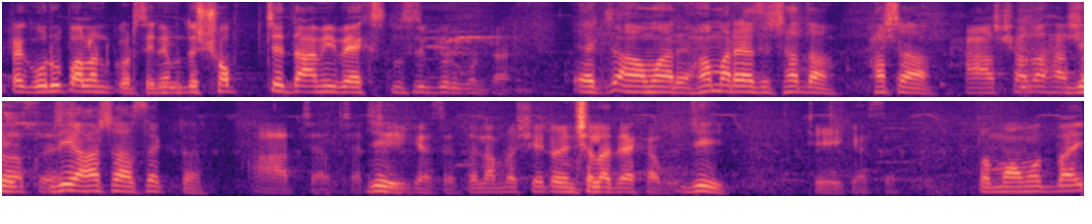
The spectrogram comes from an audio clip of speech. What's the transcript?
একটা গরু পালন করছেন এর মধ্যে সবচেয়ে দামি বা এক্সক্লুসিভ গরু কোনটা? আমার আমার আছে সাদা হাসা। হাঁস সাদা হাঁস আছে। জি হাসা আছে একটা। আচ্ছা আচ্ছা ঠিক আছে তাহলে আমরা সেটা ইনশাল্লাহ দেখাবো। জি। ঠিক আছে। তো মোহাম্মদ ভাই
